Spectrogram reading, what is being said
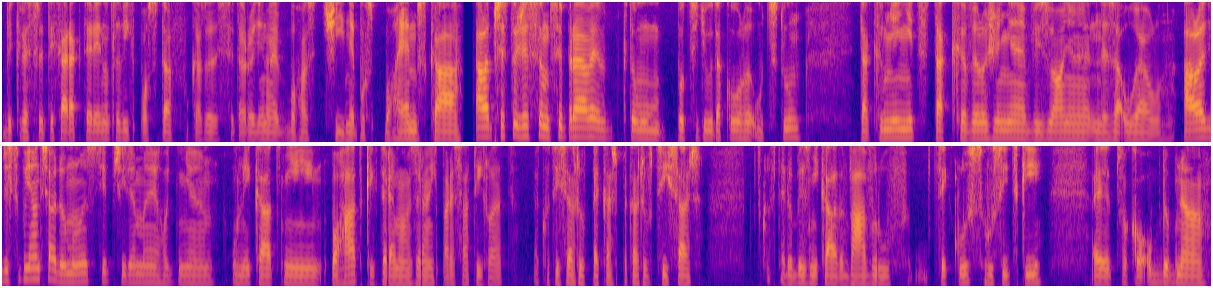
vykreslit ty charaktery jednotlivých postav, ukázat, jestli ta rodina je bohatší nebo bohémská. Ale přestože jsem si právě k tomu pocítil takovouhle úctu, tak mě nic tak vyloženě vizuálně ne- nezaujalo. Ale když se podívám třeba do minulosti, přijde mi hodně unikátní pohádky, které mám z raných 50. let. Jako císařův pekař, pekařův císař v té době vzniká Vávrův cyklus husický. Je to jako obdobná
